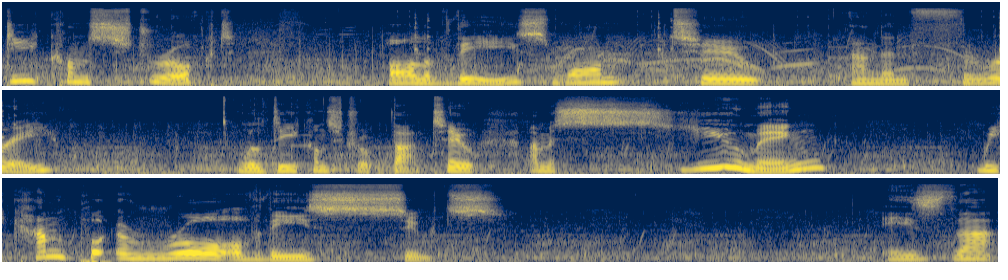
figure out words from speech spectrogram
deconstruct all of these. One, two, and then three. We'll deconstruct that too. I'm assuming we can put a row of these suits. Is that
